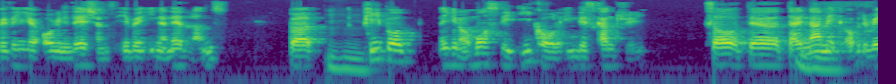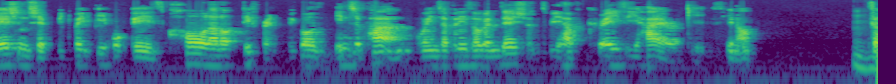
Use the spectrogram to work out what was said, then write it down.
within your organizations, even in the Netherlands. But hmm people, you know, mostly equal in this country. So the dynamic of the relationship between people is a whole lot of different because in Japan or in Japanese organizations, we have crazy hierarchies, you know. Hmm So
